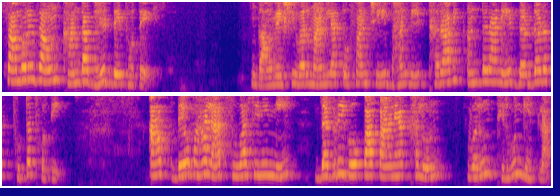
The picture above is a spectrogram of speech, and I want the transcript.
सामोरे जाऊन खांदा भेट देत होते. गाववेशीवर मांडल्या तोफांची भांडी ठराविक अंतराने दडदडत फुटत होती. आत देवमहालात सुवासिनींनी दगडी गोपा पाण्याखालून वरून फिरवून घेतला.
